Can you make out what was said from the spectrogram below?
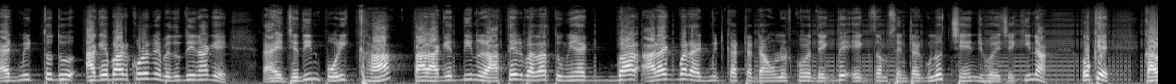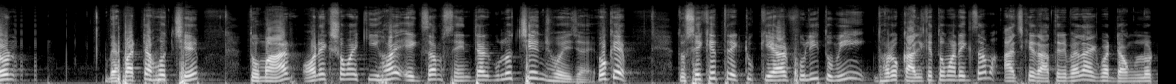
অ্যাডমিট তো দু আগে বার করে নেবে, দুদিন আগে। যেদিন পরীক্ষা, তার আগের দিন রাতের বেলা তুমি একবার আর একবার অ্যাডমিট কার্ডটা ডাউনলোড করে দেখবে এক্সাম সেন্টারগুলো চেঞ্জ হয়েছে কি না ওকে কারণ ব্যাপারটা হচ্ছে, তোমার অনেক সময় কি হয় এক্সাম সেন্টারগুলো চেঞ্জ হয়ে যায়। ওকে তো সেক্ষেত্রে একটু কেয়ারফুলি তুমি, ধরো কালকে তোমার এক্সাম আজকে রাতের বেলা একবার ডাউনলোড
